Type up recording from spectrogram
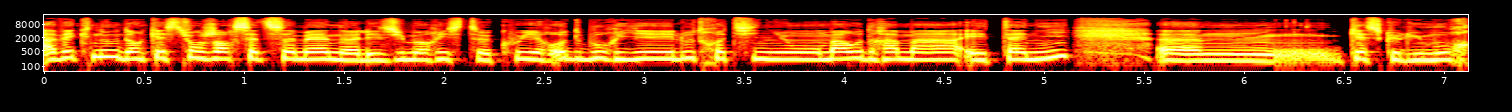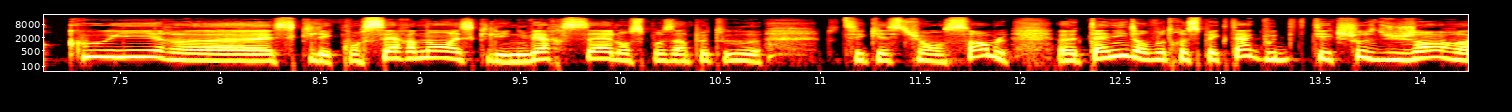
Avec nous dans Question Genre cette semaine, les humoristes queer Aude Bourrier, Lou Trottignon, Mao Drama et Tani. Euh, Qu'est-ce que l'humour queer? Euh, Est-ce qu'il est concernant? Est-ce qu'il est universel? On se pose un peu tout- toutes ces questions ensemble. Euh, Tani, dans votre spectacle, vous dites quelque chose du genre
